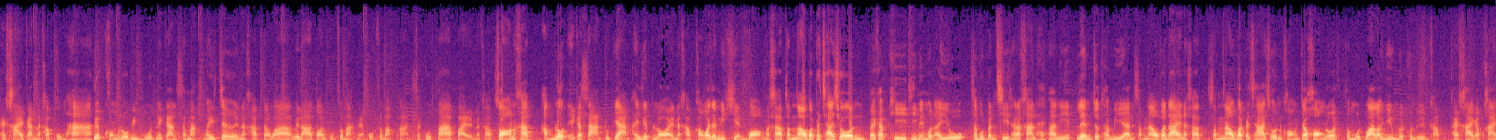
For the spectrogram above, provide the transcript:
คล้ายๆกันนะครับผมหาเว็บของโรบินฮูดในการสมัครไม่เจอนะครับแต่ว่าเวลาตอนผมสมัครเนี่ยผมสมัครผ่านสกูตต้าไปนะครับสองนะครับอัปโหลดเอกสารทุกอย่างให้เรียบร้อยนะครับเขาก็จะมีเขียนบอกนะครับสำเนาบัตรประชาชนใบขับขี่ที่ไม่หมดอายุ สมุดบัญชีธนาคารไทยพาณิชย์เล่มจดทะเบียนสำเนาก็ได้นะครับสำเนาบัตรประชาชนของเจ้าของรถสมมุติว่าเรายืมรถคนอื่นขับคล้ายๆ กับค่าย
